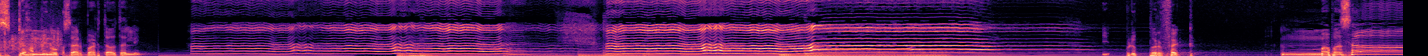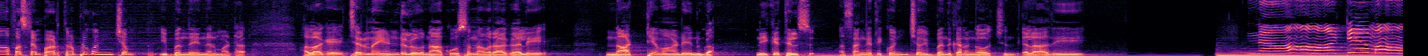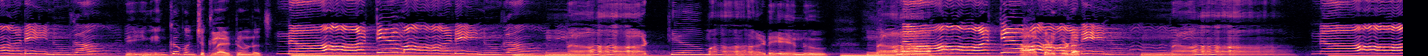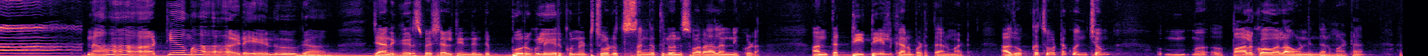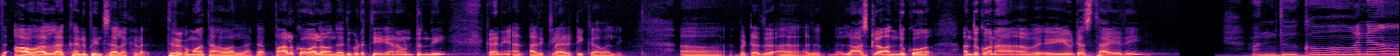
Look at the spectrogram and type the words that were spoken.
ఫస్ట్ హమ్మింగ్ ఒకసారి పడతావు తల్లి. ఇప్పుడు పర్ఫెక్ట్ మపసా ఫస్ట్ టైం పాడుతున్నప్పుడు కొంచెం ఇబ్బంది అయిందనమాట అలాగే చరణ ఎండులో నా కోసం నవరాగాలి నాట్యమాడేనుగా. నీకే తెలుసు ఆ సంగతి కొంచెం ఇబ్బందికరంగా వచ్చింది. ఎలా అది? ఇంకా కొంచెం క్లారిటీ ఉండొచ్చు. నాట్యమాడెనుగా. నాట్యమాడేను. నా అక్కడ కూడా. నా నాట్యమాడేనుగా. జానకి గారి స్పెషాలిటీ ఏంటంటే బొరుగులు ఏరుకున్నట్టు చూడొచ్చు సంగతిలోని స్వరాలన్నీ కూడా. అంత డీటెయిల్ కనపడతాయి అనమాట అది ఒక్క చోట కొంచెం పాలకోవాలా ఉండిందనమాట అది ఆవాల్లా కనిపించాలి అక్కడ. తిరగమాత ఆవాల్లాగా. పాలకోవాలా ఉంది. అది కూడా తీగానే ఉంటుంది కానీ అది- క్లారిటీ కావాలి. బట్ అది అది లాస్ట్లో అందుకో అందుకోన ఏమిటి స్థాయి అది? అందుకోనా.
